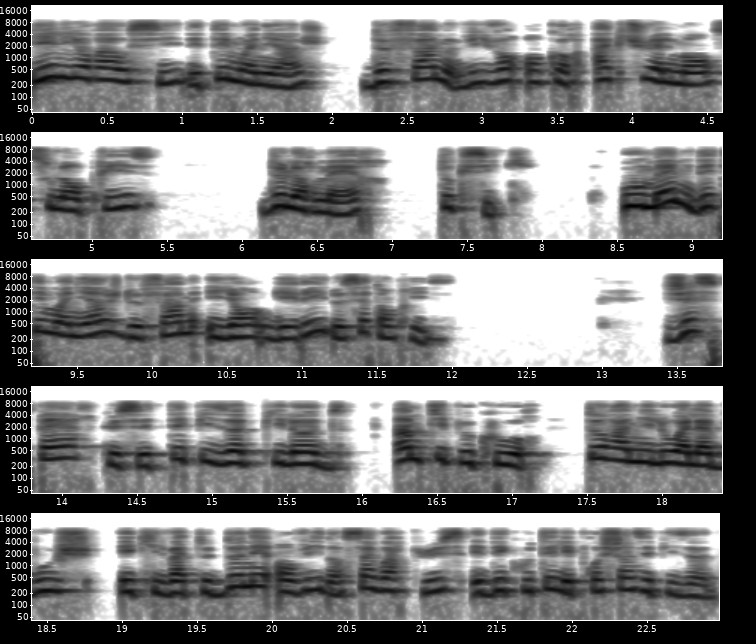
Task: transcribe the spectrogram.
Il y aura aussi des témoignages de femmes vivant encore actuellement sous l'emprise de leur mère toxique. ou même des témoignages de femmes ayant guéri de cette emprise. J'espère que cet épisode pilote un petit peu court t'aura mis l'eau à la bouche et qu'il va te donner envie d'en savoir plus et d'écouter les prochains épisodes.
